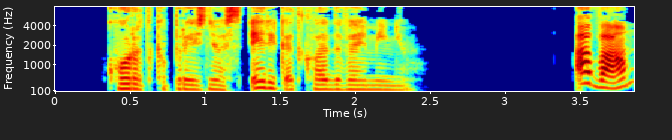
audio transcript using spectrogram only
— коротко произнес Эрик, откладывая меню. «А вам?»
